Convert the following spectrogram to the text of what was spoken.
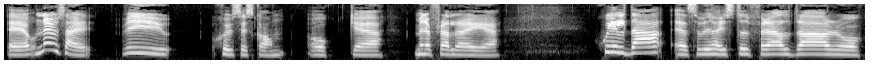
Eh, och nu så här, vi är ju sju syskon och eh, mina föräldrar är skilda, eh, så vi har ju styvföräldrar och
